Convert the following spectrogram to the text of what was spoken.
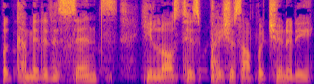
but committed his sins, he lost his precious opportunity.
